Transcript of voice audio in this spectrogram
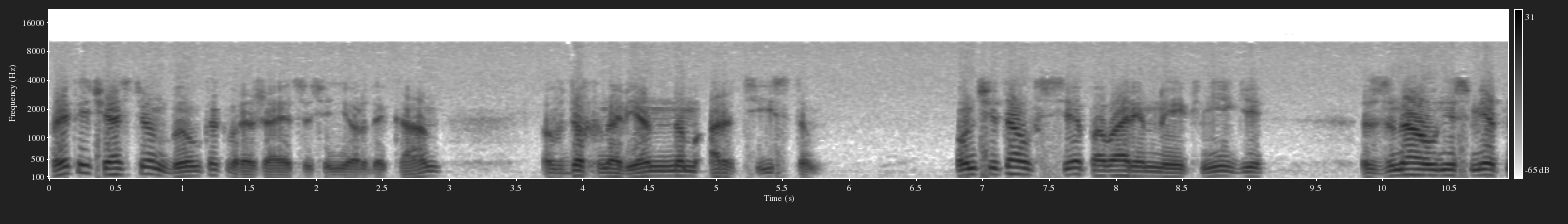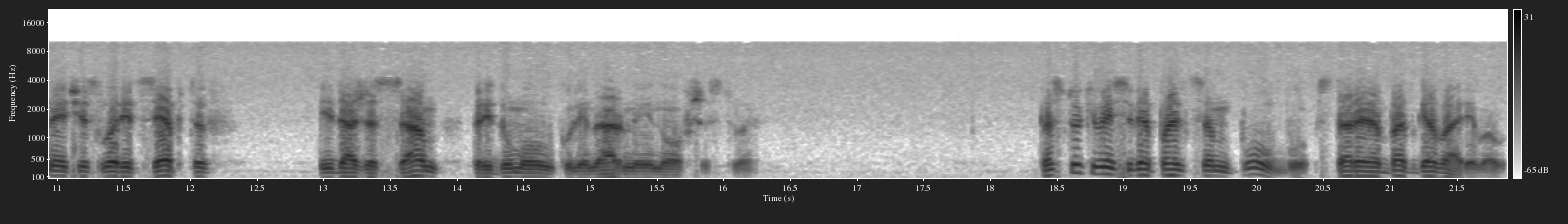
По этой части он был, как выражается сеньор Декан, вдохновенным артистом. Он читал все поваренные книги, знал несметное число рецептов, и даже сам придумывал кулинарные новшества. Постукивая себя пальцем по лбу, старый аббат говаривал,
